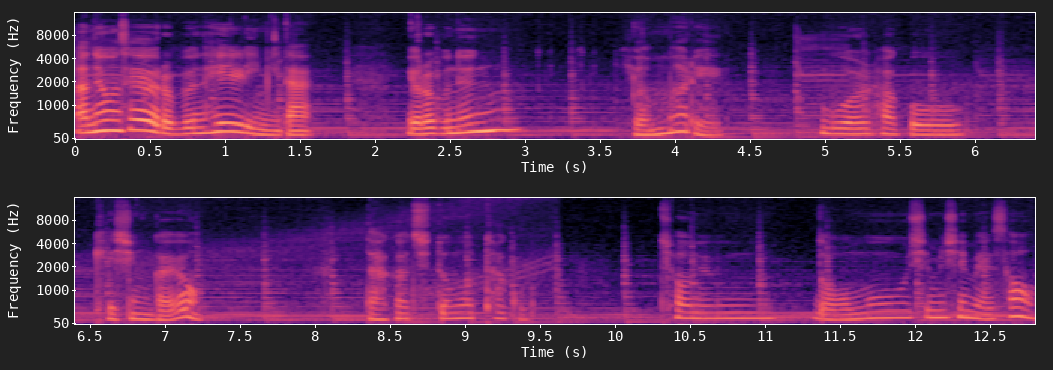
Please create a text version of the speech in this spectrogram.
안녕하세요 여러분 헤일리입니다. 여러분은 연말에 무얼 하고 계신가요? 나가지도 못하고 저는 너무 심심해서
